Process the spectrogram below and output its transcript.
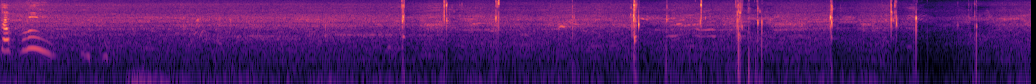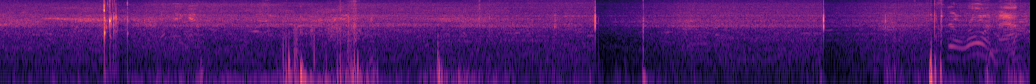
Got the flu. Still rolling, man.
